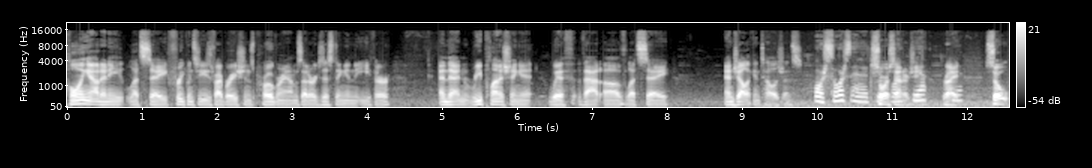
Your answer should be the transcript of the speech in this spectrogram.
pulling out any, let's say, frequencies, vibrations, programs that are existing in the ether, and then replenishing it with that of, let's say, angelic intelligence, Or source energy. source or- energy, yeah, right? yeah. So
